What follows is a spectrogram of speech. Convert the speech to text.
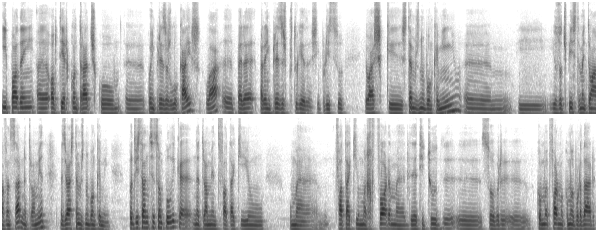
e podem uh, obter contratos com, uh, com empresas locais lá uh, para, para empresas portuguesas. E por isso eu acho que estamos no bom caminho e, e, os outros países também estão a avançar, naturalmente, mas eu acho que estamos no bom caminho ponto de vista da administração pública, naturalmente falta aqui um, uma falta aqui uma reforma de atitude uh, sobre uh, como a forma como abordar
